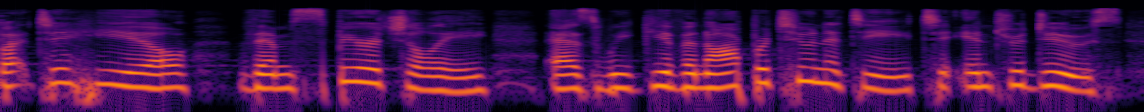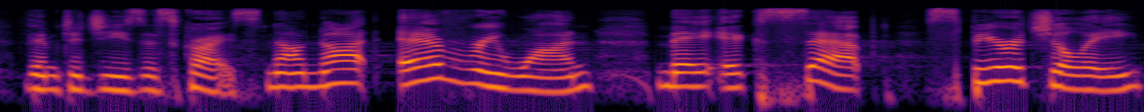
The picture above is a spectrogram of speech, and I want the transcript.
but to heal them spiritually as we give an opportunity to introduce them to Jesus Christ. Now, not everyone may accept spiritually,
